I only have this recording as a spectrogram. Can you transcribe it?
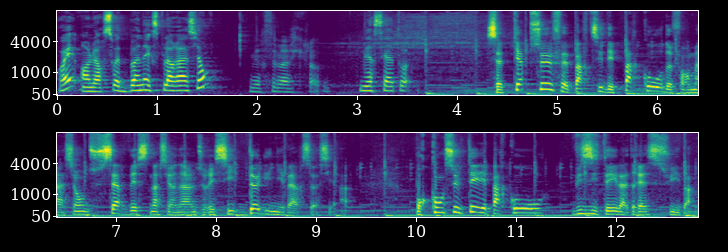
Oui, on leur souhaite bonne exploration. Merci Marie-Claude. Merci à toi. Cette capsule fait partie des parcours de formation du Service national du récit de l'univers social. Pour consulter les parcours, visitez l'adresse suivante.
